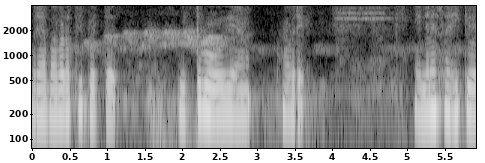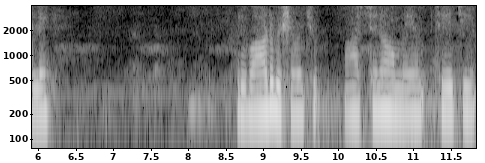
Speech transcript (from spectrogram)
ഒരു അപകടത്തിൽപ്പെട്ട് വിട്ടുപോവുകയാണ്. അവരെ. എങ്ങനെ സഹിക്കുമല്ലേ ഒരുപാട് വിഷമിച്ചു. അച്ഛനും അമ്മയും ചേച്ചിയും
